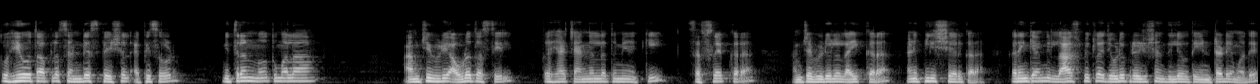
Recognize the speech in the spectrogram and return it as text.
तो हे होतं आपलं संडे स्पेशल एपिसोड मित्रांनो तुम्हाला आमचे व्हिडिओ आवडत असतील तर ह्या चॅनलला तुम्ही नक्की सबस्क्राईब करा. आमच्या व्हिडिओला लाईक करा आणि प्लीज शेअर करा. कारण की आम्ही लास्ट वीकला जेवढे प्रेडिक्शन दिले होते इंटरडेमध्ये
